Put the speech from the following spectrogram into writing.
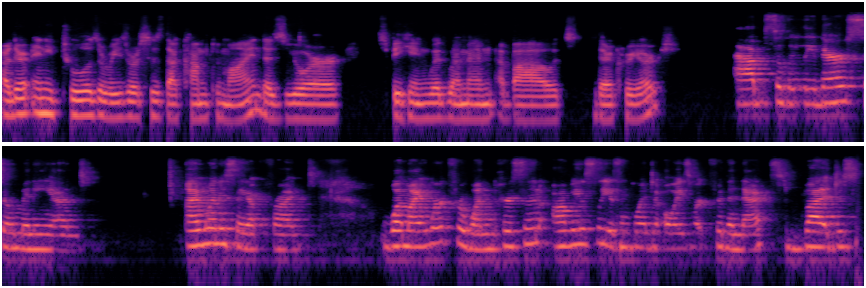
Are there any tools or resources that come to mind as you're speaking with women about their careers? Absolutely. There are so many. And I want to say up front, what might work for one person obviously isn't going to always work for the next, but just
